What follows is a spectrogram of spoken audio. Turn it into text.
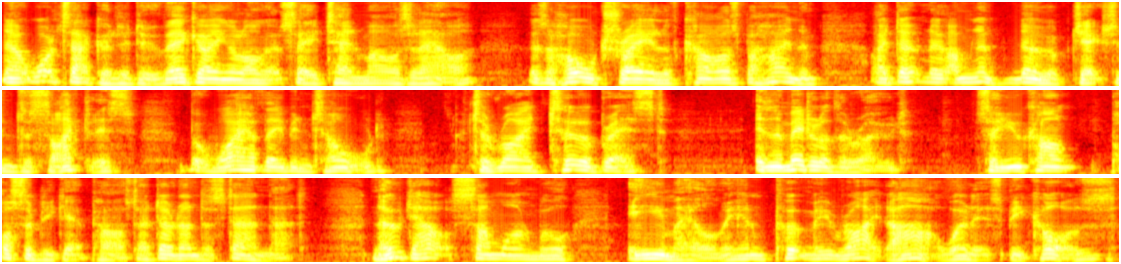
Now, what's that going to do? They're going along at, say, 10 miles an hour. There's a whole trail of cars behind them. I don't know, I'm no, no objection to cyclists, but why have they been told to ride two abreast in the middle of the road so you can't possibly get past? I don't understand that. No doubt someone will email me and put me right. Ah, well, it's because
